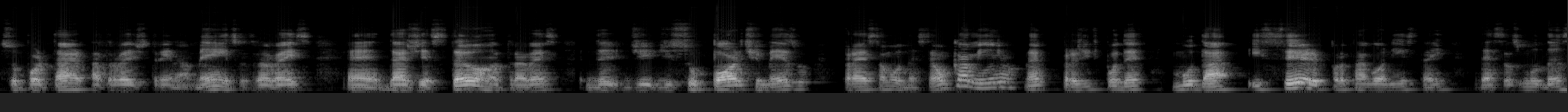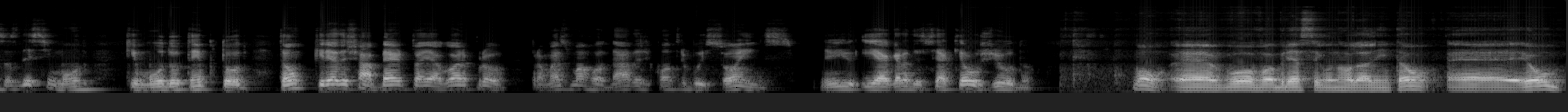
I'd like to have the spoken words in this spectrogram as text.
suportar através de treinamentos, através é, da gestão, através de, de, de suporte mesmo para essa mudança. É um caminho né, para a gente poder mudar e ser protagonista aí dessas mudanças desse mundo que muda o tempo todo. Então, queria deixar aberto aí agora para mais uma rodada de contribuições e, e agradecer aqui ao Gildo. Bom, é, vou, vou, abrir a segunda rodada então. É, eu,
